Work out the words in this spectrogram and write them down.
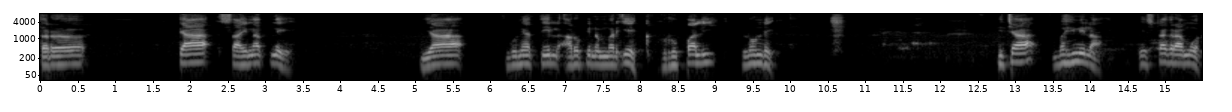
तर त्या साईनाथने या गुन्ह्यातील आरोपी नंबर एक रुपाली लोंढे तिच्या बहिणीला इंस्टाग्रामवर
